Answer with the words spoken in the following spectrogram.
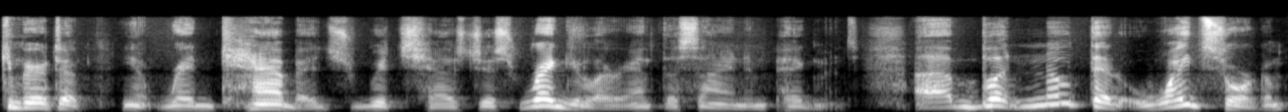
compared to you know, red cabbage, which has just regular anthocyanin pigments. Uh, but note that white sorghum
